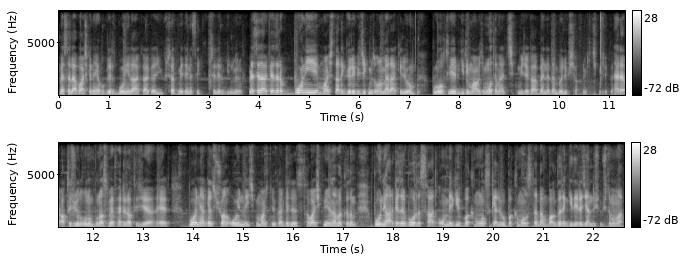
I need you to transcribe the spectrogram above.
Mesela başka ne yapabiliriz Bonnie ile alakalı. Yükseltmeyi denesek yükselirim bilmiyorum. Mesela arkadaşlar Bonnie'yi maçlarda görebilecek miyiz onu merak ediyorum. Brawl TV'ye bir gireyim abicim. Muhtemelen çıkmayacak abi. Ben neden böyle bir şey yaptım ki çıkmayacak. Her yer atıcı yolu. Oğlum bu nasıl map? Her yer atıcı ya. Evet. Bu oyun arkadaşlar şu an oyunda hiçbir maçta yok arkadaşlar. Savaş gününe bakalım. Bu oyun arkadaşlar bu arada saat 11 gibi bakım molası geldi. Bu bakım molası da ben bugların gidereceğini düşünmüştüm ama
